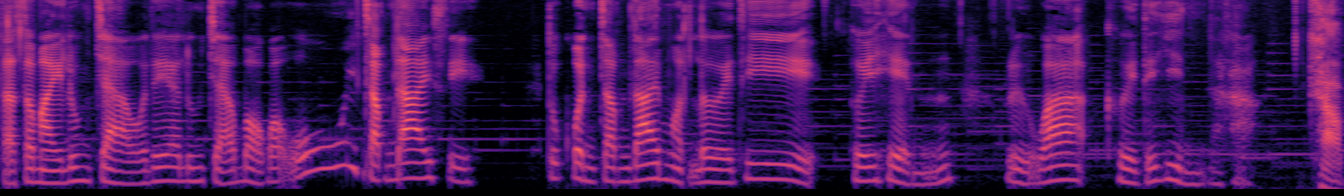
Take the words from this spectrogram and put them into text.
แต่สมัยลุงแจ๋วเนี่ยลุงแจ๋วบอกว่า โอ้ยจำได้สิ ทุกคนจำได้หมดเลยที่เคยเห็น หรือว่าเคยได้ยินนะคะ ครับ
